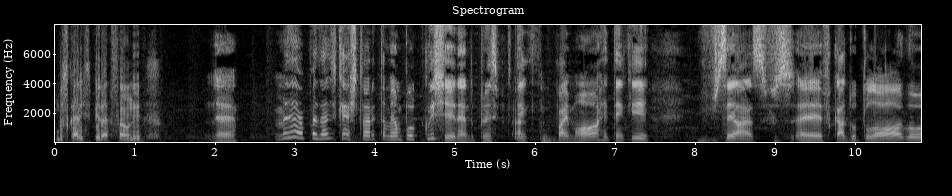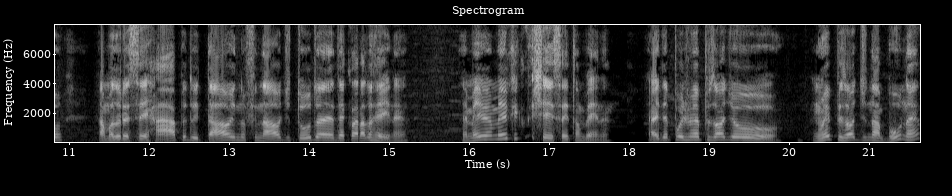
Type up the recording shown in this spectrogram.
buscar inspiração nisso. É. Mas é, apesar de que a história também é um pouco clichê, né? Do príncipe que tem que. O pai morre, tem que. Sei lá, é, ficar adulto logo, amadurecer rápido e tal, e no final de tudo é declarado rei, né? É meio, meio que clichê isso aí também, né? Aí depois de um episódio. Um episódio de Nabu, né?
